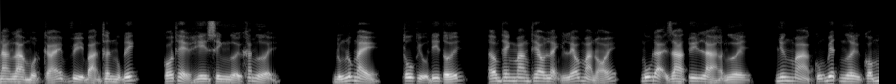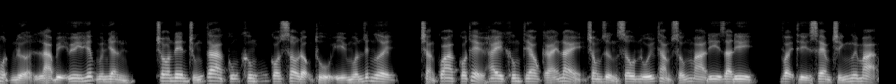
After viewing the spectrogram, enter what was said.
nàng là một cái vì bản thân mục đích, có thể hy sinh người khác người. Đúng lúc này, tô cựu đi tới, âm thanh mang theo lệnh lẽo mà nói, ngũ đại gia tuy là hận ngươi, nhưng mà cũng biết ngươi có một nửa là bị uy hiếp nguyên nhân, cho nên chúng ta cũng không có sao động thủ ý muốn giết ngươi, chẳng qua có thể hay không theo cái này trong rừng sâu núi thảm sống mà đi ra đi, vậy thì xem chính ngươi mạng.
